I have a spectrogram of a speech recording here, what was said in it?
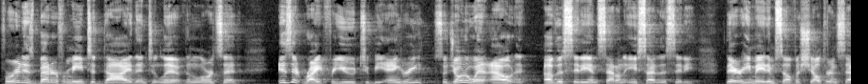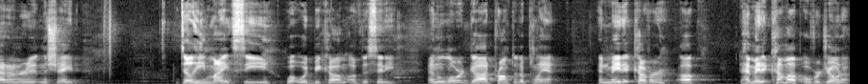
for it is better for me to die than to live. Then the Lord said, Is it right for you to be angry? So Jonah went out of the city and sat on the east side of the city. There he made himself a shelter and sat under it in the shade till he might see what would become of the city. And the Lord God prompted a plant and made it cover up, had made it come up over Jonah,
